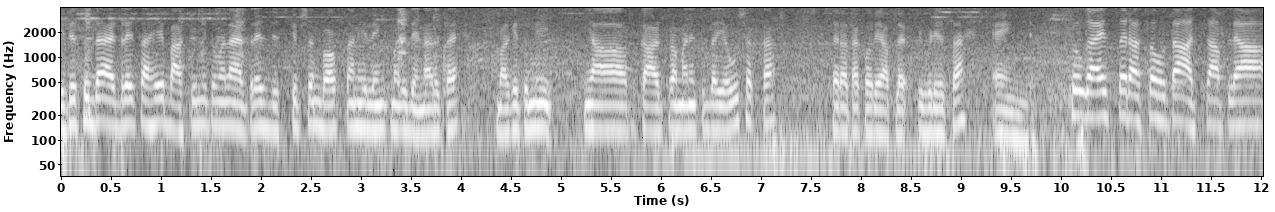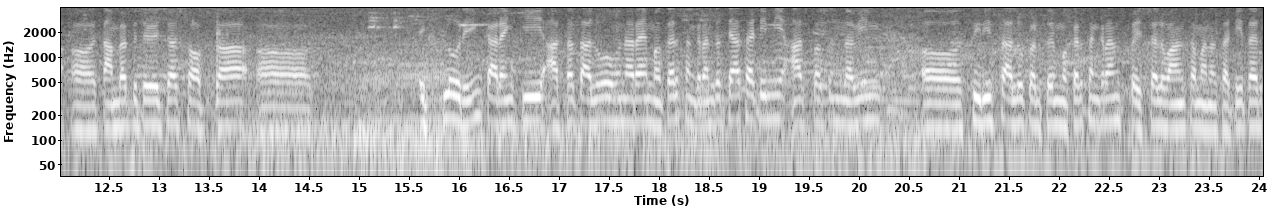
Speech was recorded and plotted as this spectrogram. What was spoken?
इथे सुद्धा ॲड्रेस आहे. बाकी मी तुम्हाला ॲड्रेस डिस्क्रिप्शन बॉक्स आणि लिंकमध्ये देणारच आहे. बाकी तुम्ही या कार्डप्रमाणे सुद्धा येऊ शकता. तर आता करूया आपल्या व्हिडिओचा एंड सो गायज तर असं होतं आजच्या आपल्या तांब्या पितळेच्या शॉपचा एक्सप्लोरिंग कारण की आता चालू होणार आहे मकर संक्रांत. त्यासाठी मी आजपासून नवीन सिरीज चालू करतो आहे मकर संक्रांत स्पेशल वाहन सामानासाठी तर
